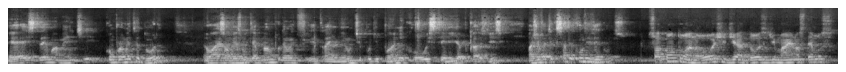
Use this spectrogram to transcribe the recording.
é extremamente comprometedora, mas ao mesmo tempo não podemos entrar em nenhum tipo de pânico ou histeria por causa disso, mas a gente vai ter que saber conviver com isso. Só pontuando, hoje, dia 12 de maio, nós temos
